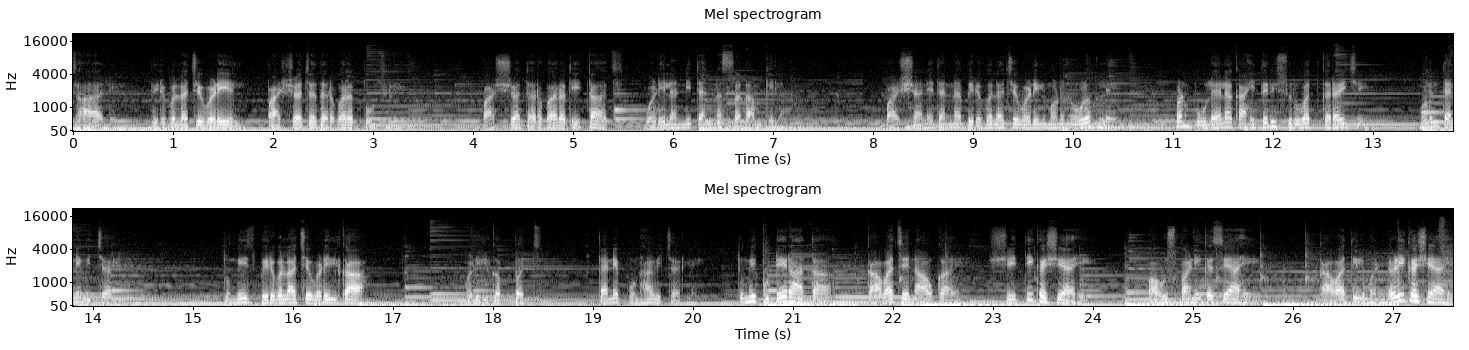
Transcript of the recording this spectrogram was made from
झाले. बिरबलाचे वडील पाशाच्या दरबारात पोहोचले. बादशाह दरबारात येताच वडिलांनी त्यांना सलाम केला. बादशाने त्यांना बिरबलाचे वडील म्हणून ओळखले पण बोलायला काहीतरी सुरुवात करायची म्हणून त्याने विचारले. तुम्हीच बिरबलाचे वडील का? वडील गप्पच. त्याने पुन्हा विचारले. तुम्ही कुठे राहता? गावाचे नाव काय? शेती कशी आहे? पाऊस पाणी कसे आहे? गावातील मंडळी कशी आहे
